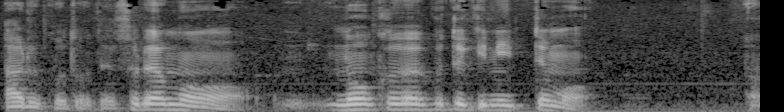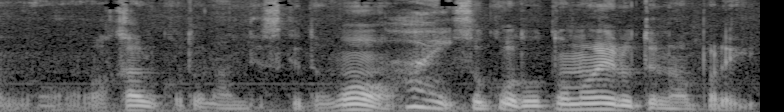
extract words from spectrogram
あることでそれはもう脳科学的に言ってもあの分かることなんですけども、はい。そこを整えるというのはやっぱり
